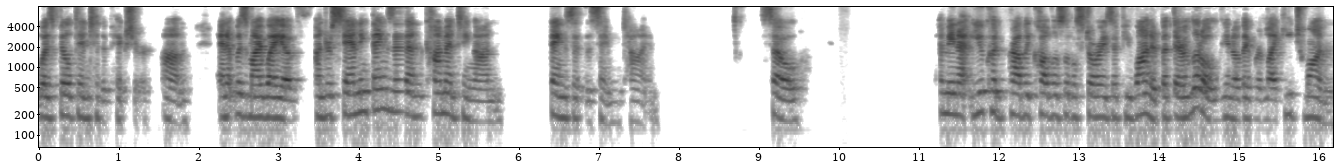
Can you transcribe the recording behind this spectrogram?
was built into the picture. Um, and it was my way of understanding things and commenting on things at the same time. So, I mean, uh, you could probably call those little stories if you wanted, but they're little, you know, they were like each one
